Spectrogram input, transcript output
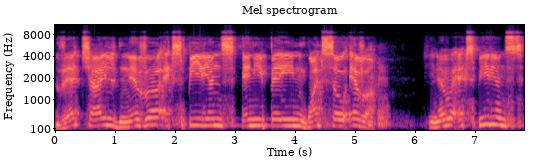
that child never experienced any pain whatsoever. He never experienced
